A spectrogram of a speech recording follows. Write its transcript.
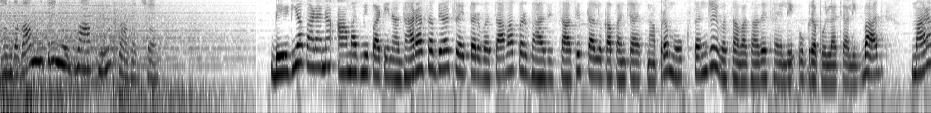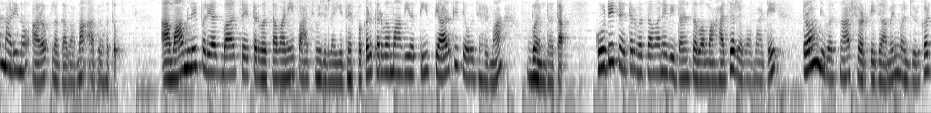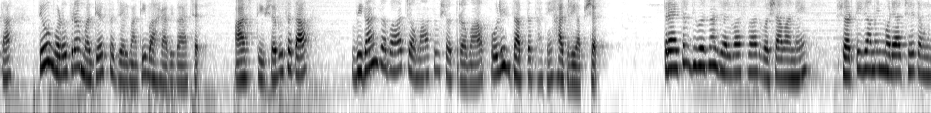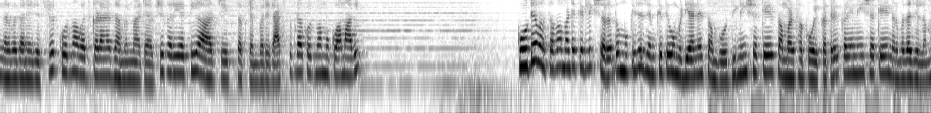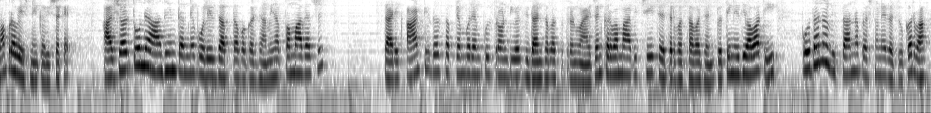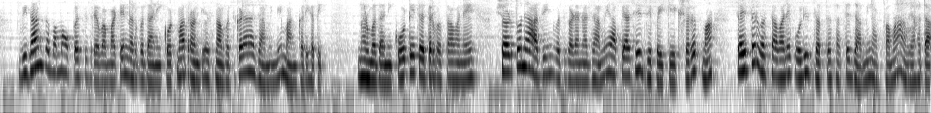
અહેમદાબાદ મિત્ર ન્યૂઝમાં આપનું સ્વાગત છે. દેડિયાપાડાના આમ આદમી પાર્ટીના ધારાસભ્ય ચૈતર વસાવા પર ભાજપ શાસિત તાલુકા પંચાયતના પ્રમુખ સંજય વસાવા સાથે થયેલી ઉગ્ર બોલાચાલી બાદ મારામારીનો આરોપ લગાવવામાં આવ્યો હતો. આ મામલે ફરિયાદ બાદ ચૈતર વસાવાની પાંચમી જુલાઈએ ધરપકડ કરવામાં આવી હતી. ત્યારથી તેઓ જેલમાં બંધ હતા. કોર્ટે ચૈતર વસાવાને વિધાનસભામાં હાજર રહેવા માટે ત્રણ દિવસના શરતી જામીન મંજૂર કરતા તેઓ વડોદરા મધ્યસ્થ જેલમાંથી બહાર આવી ગયા છે. આજથી શરૂ થતા વિધાનસભા ચોમાસુ સત્રમાં પોલીસ જાપ્તા સાથે હાજરી આપશે. ત્રેસઠ દિવસના જેલવાસ બાદ વસાવાને શરતી જામીન મળ્યા છે. તેમણે નર્મદાની ડિસ્ટ્રિક્ટ કોર્ટમાં વચગાળાના જામીન માટે અરજી કરી હતી. આ અરજી એક સપ્ટેમ્બરે રાજપીપળા કોર્ટમાં મૂકવામાં આવી. કોર્ટે વસાવવા માટે કેટલીક શરતો મૂકી છે, જેમ કે તેઓ મીડિયાને સંબોધી નહીં શકે, સમર્થકો એકત્રિત કરી નહીં શકે, નર્મદા જિલ્લામાં પ્રવેશ નહીં કરી શકે. આ શરતોને આધીન તેમને પોલીસ જાપ્તા વગર જામીન આપવામાં આવ્યા છે. તારીખ આઠથી દસ સપ્ટેમ્બર એમ કુલ ત્રણ દિવસ વિધાનસભા સત્રનું આયોજન કરવામાં આવ્યું છે. ચૈતર વસાવા જનપ્રતિનિધિ હોવાથી પોતાના વિસ્તારના પ્રશ્નોને રજૂ કરવા વિધાનસભામાં ઉપસ્થિત રહેવા માટે નર્મદાની કોર્ટમાં ત્રણ દિવસના વચગાળાના જામીનની માંગ કરી હતી. નર્મદાની કોર્ટે ચૈતર વસાવાને શરતોને આધીન વચગાળાના જામીન આપ્યા છે, જે પૈકી એક શરતમાં ચૈતર વસાવાને પોલીસ જપ્ત સાથે જામીન આપવામાં આવ્યા હતા.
